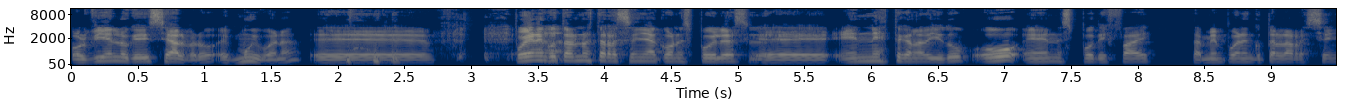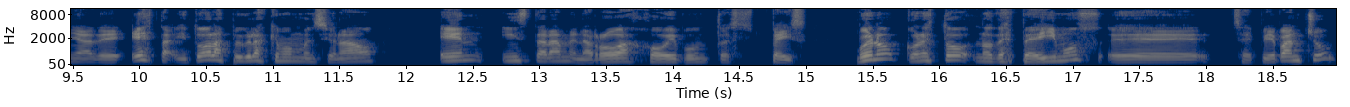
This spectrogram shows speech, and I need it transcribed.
olviden lo que dice Álvaro, es muy buena. Eh, pueden encontrar nuestra reseña con spoilers eh, en este canal de YouTube o en Spotify. También pueden encontrar la reseña de esta y todas las películas que hemos mencionado en Instagram en arroba hobby.space. Bueno, con esto nos despedimos. Eh, se despide Pancho,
